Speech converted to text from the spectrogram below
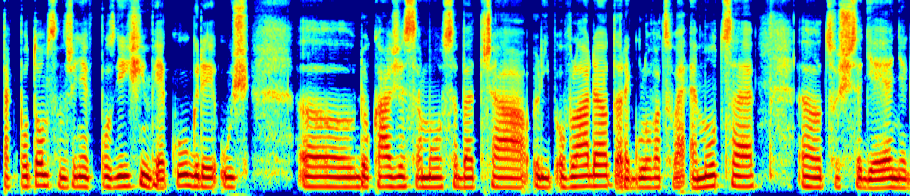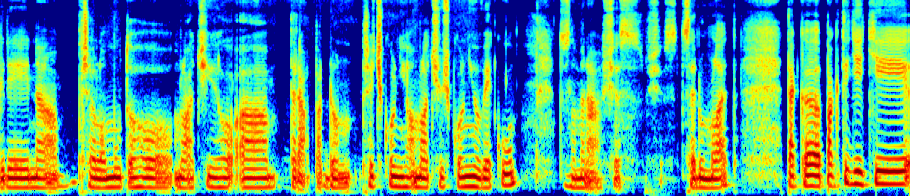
tak potom samozřejmě v pozdějším věku, kdy už e, dokáže samo sebe třeba líp ovládat, regulovat své emoce, e, což se děje někdy na přelomu toho mladšího a, teda, pardon, předškolního a mladšího školního věku, to znamená 6-7 let, tak pak ty děti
